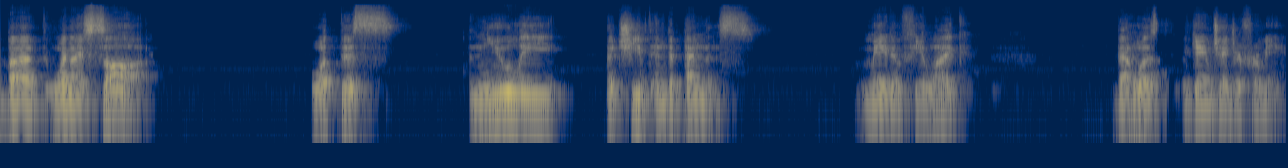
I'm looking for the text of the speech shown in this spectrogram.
but when I saw what this newly achieved independence made him feel like, that was a game changer for me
